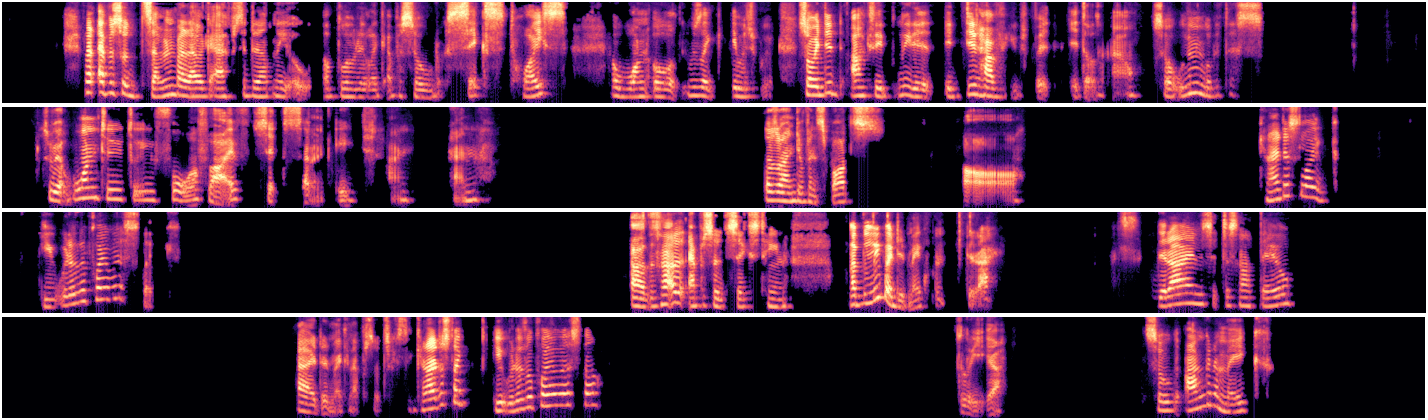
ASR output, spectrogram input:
not episode seven, but I like accidentally uploaded like episode six twice. A one oh it was like it was weird. So I did actually delete it. It did have views, but it doesn't now. So we're gonna look at this. So we got one, two, three, four, five, six, seven, eight, nine, ten. Those are in different spots. Oh. Can I just like get rid of the playlist? Like Uh, there's not an episode 16. I believe I did make one. Did I? Did I? Is it just not there? I did make an episode 16. Can I just, like, get rid of the playlist, though? Delete, yeah. So I'm gonna make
